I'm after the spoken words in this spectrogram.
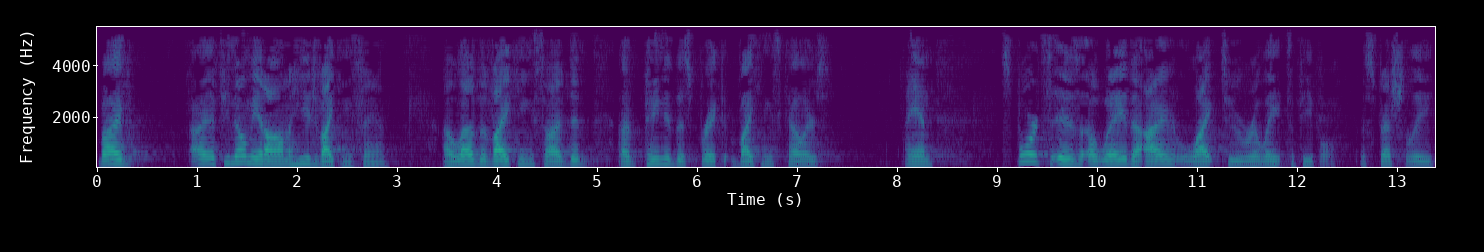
But I've, I, if you know me at all, I'm a huge Vikings fan. I love the Vikings, so I did. I've painted this brick Vikings colors, and sports is a way that I like to relate to people, especially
